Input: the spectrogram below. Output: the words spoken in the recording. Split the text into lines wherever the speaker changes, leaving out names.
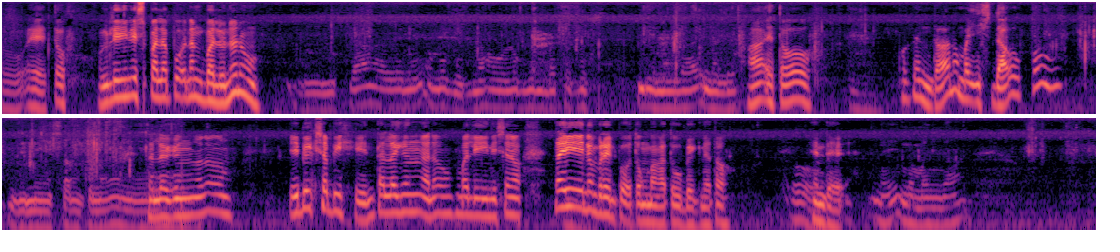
So, eto. Ang linis pala po ng balon ano.
Linis lang, ay umigid, nahulog yung bato. Hindi man lang.
Ah, ito. Maganda no, may isda oh, po.
Linisan ko na yan. eh.
Talagang ano, ibig sabihin talagang ano, malinis ano. Naiinom rin po itong mga tubig na to.
Oo,
Hindi.
Naiinuman niya.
